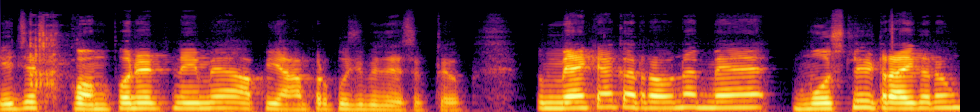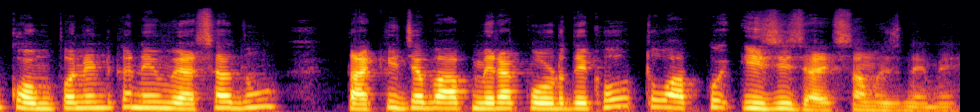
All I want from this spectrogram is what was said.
ये जस्ट कंपोनेंट नेम है, आप यहाँ पर कुछ भी दे सकते हो। तो मैं क्या कर रहा हूँ ना, मैं मोस्टली ट्राई कर रहा हूँ कंपोनेंट का नेम वैसा दूँ, ताकि जब आप मेरा कोड देखो तो आपको इजी जाए समझने में।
